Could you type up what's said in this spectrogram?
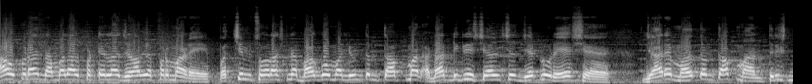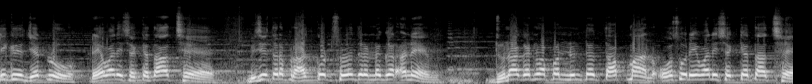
આ ઉપરાંત અંબાલાલ પટેલના જણાવ્યા પ્રમાણે પશ્ચિમ સૌરાષ્ટ્રના ભાગોમાં ન્યૂનતમ તાપમાન અઢાર ડિગ્રી સેલ્સિયસ જેટલું રહેશે. જ્યારે મહત્તમ તાપમાન ત્રીસ ડિગ્રી જેટલું રહેવાની શક્યતા છે. બીજી તરફ રાજકોટ, સુરેન્દ્રનગર અને જૂનાગઢમાં પણ ન્યૂનતમ તાપમાન ઓછું રહેવાની શક્યતા છે.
